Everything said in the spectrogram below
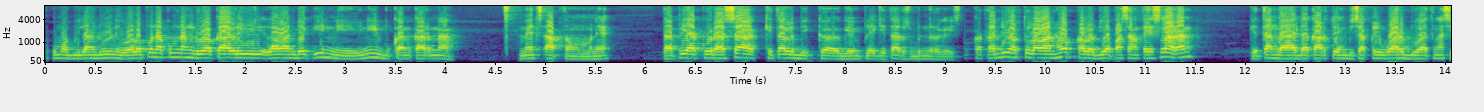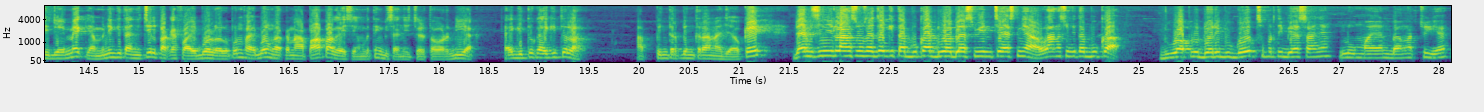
aku mau bilang dulu nih walaupun aku menang dua kali lawan deck ini ini bukan karena match up teman-teman tapi aku rasa kita lebih ke gameplay kita harus bener guys. Tadi waktu lawan Hawk kalau dia pasang Tesla kan kita nggak ada kartu yang bisa keluar buat ngasih damage yang mending kita nyicil pakai fireball walaupun fireball nggak kena apa-apa guys. Yang penting bisa nyicil tower dia. Kayak gitu kayak gitulah. Ah, pinter-pinteran aja oke? Okay? dan sini langsung saja kita buka 12 win chestnya. Langsung kita buka. 22.000 gold seperti biasanya. Lumayan banget cuy ya.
